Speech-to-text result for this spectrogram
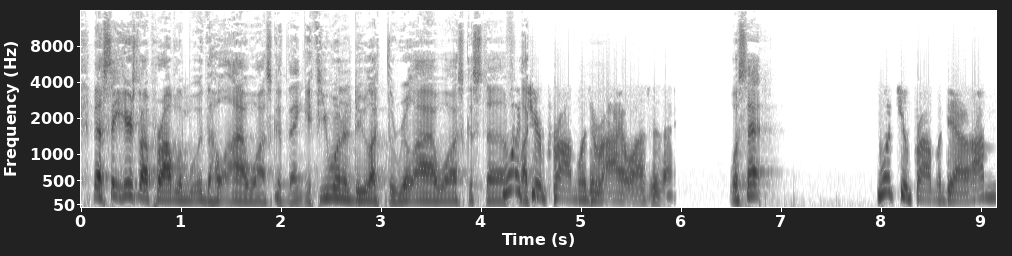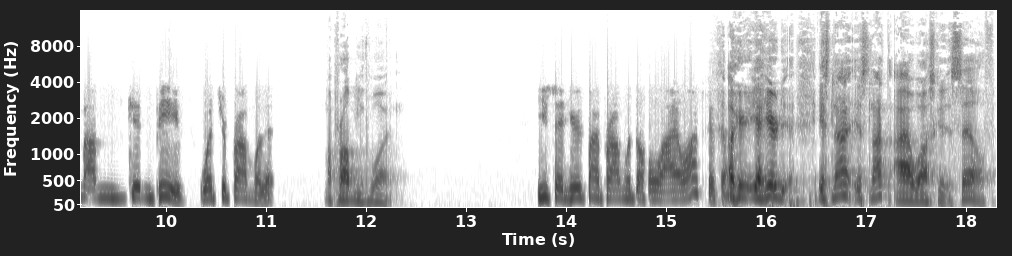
now, see, here's my problem with the whole ayahuasca thing. If you want to do like the real ayahuasca stuff, What's like, your problem with the ayahuasca thing? what's that? What's your problem with the? ayahuasca? I'm I'm getting peeved. What's your problem with it? My problem with what? You said here's my problem with the whole ayahuasca thing. Oh, here, yeah, here. It's not. It's not the ayahuasca itself.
